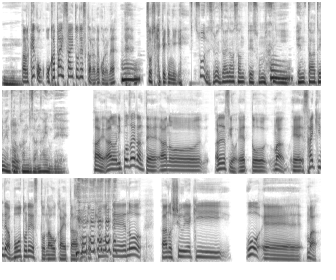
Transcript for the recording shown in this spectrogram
うん、あの結構お堅いサイトですからね、これね。うん。組織的に。そうですよね。財団さんってそんなにエンターテインメントな感じではないので。はい。あの、日本財団って、あのーあれですよ。えっと、まあ、えー最近ではボートレースと名を変えた、元協定の、あの、収益を、えーまあ、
